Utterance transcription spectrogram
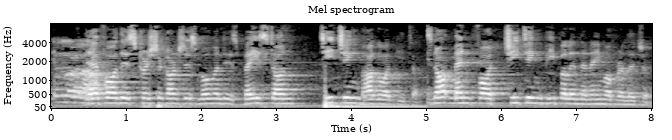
Therefore this Krishna consciousness movement is based on teaching Bhagavad Gita. It's not meant for cheating people in the name of religion.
